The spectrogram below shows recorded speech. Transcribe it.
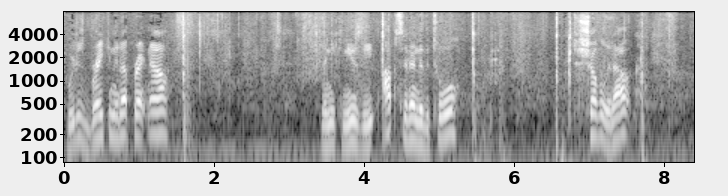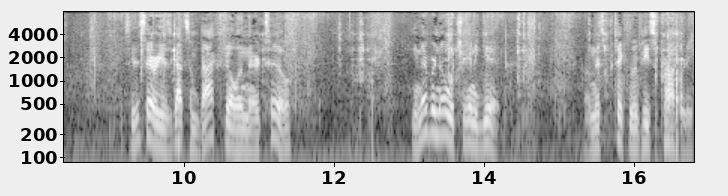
So we're just breaking it up right now. Then you can use the opposite end of the tool to shovel it out. See, this area has got some backfill in there too. You never know what you're going to get on this particular piece of property.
